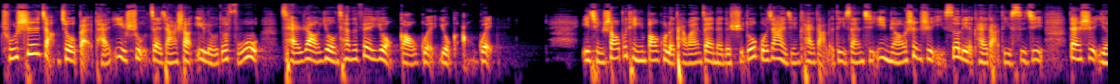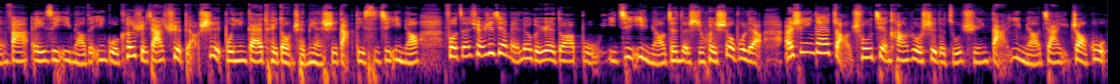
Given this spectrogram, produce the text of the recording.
厨师讲究摆盘艺术，再加上一流的服务，才让用餐的费用高贵又昂贵。疫情稍不停，包括了台湾在内的许多国家已经开打了第三剂疫苗，甚至以色列开打第四剂。但是，研发 A Z 疫苗的英国科学家却表示，不应该推动全面施打第四剂疫苗，否则全世界每六个月都要补一剂疫苗，真的是会受不了。而是应该找出健康弱势的族群打疫苗加以照顾。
